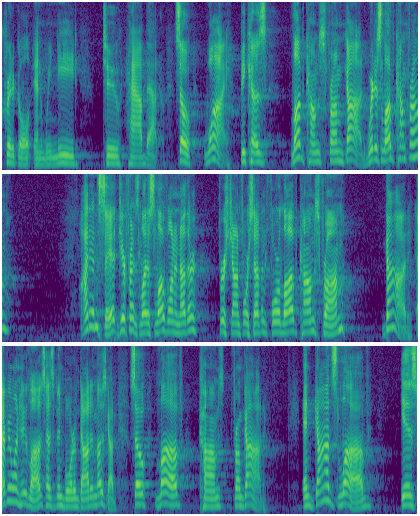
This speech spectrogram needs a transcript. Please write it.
critical, and we need to have that. So, why? Because love comes from God. Where does love come from? I didn't say it. Dear friends, let us love one another. 1 John 4 7, for love comes from God. Everyone who loves has been born of God and loves God. So love comes from God. And God's love is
